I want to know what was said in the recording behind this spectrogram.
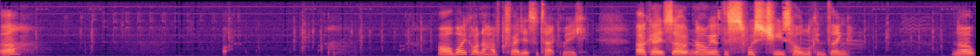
Uh? Oh, why can't I have credits attack me? Okay, so now we have this Swiss cheese hole looking thing. No.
